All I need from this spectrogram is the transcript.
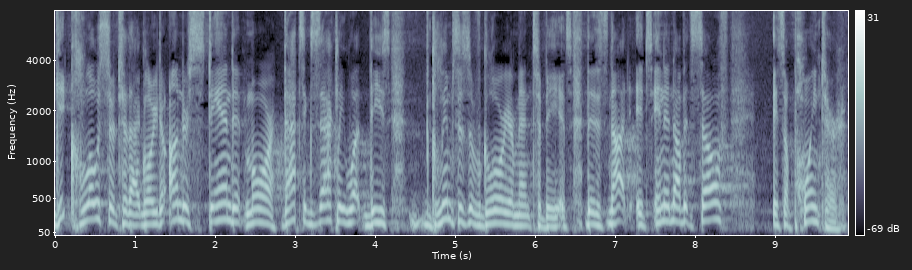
get closer to that glory, to understand it more. That's exactly what these glimpses of glory are meant to be. It's, it's not, it's in and of itself, it's a pointer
